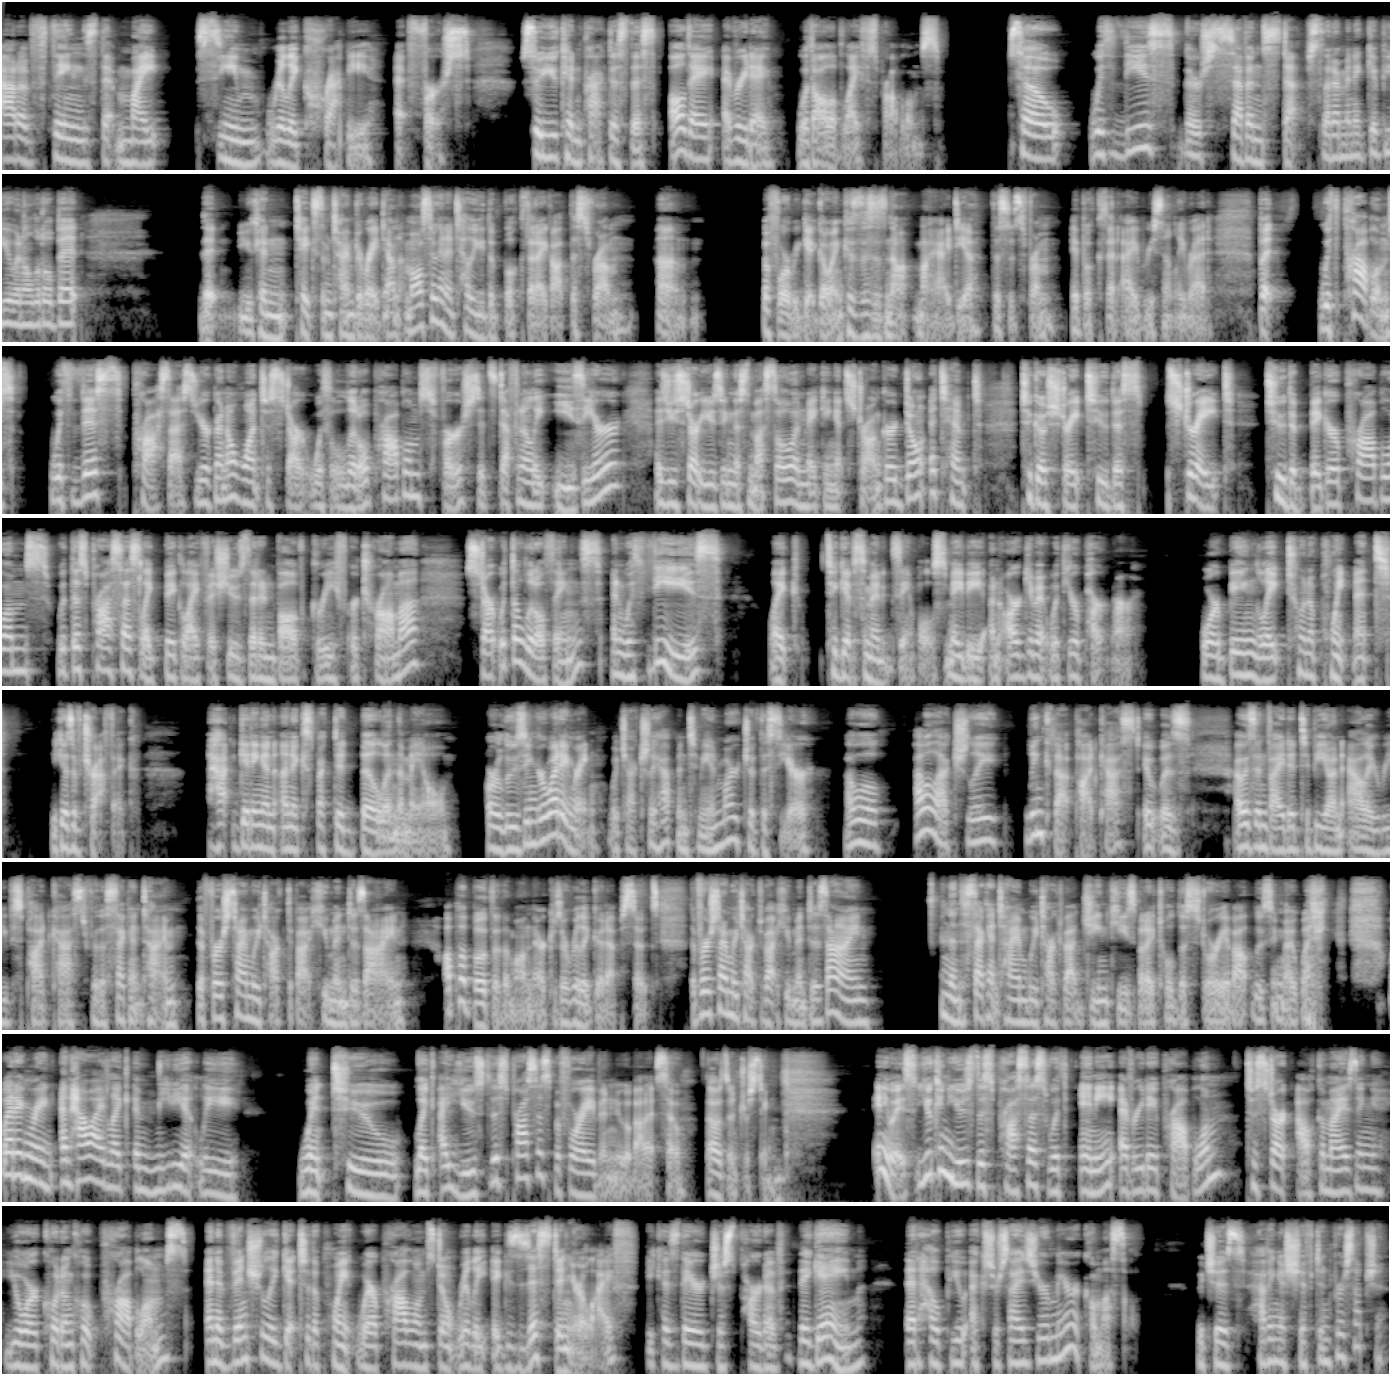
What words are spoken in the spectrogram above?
out of things that might seem really crappy at first. So you can practice this all day, every day with all of life's problems. So with these, there's seven steps that I'm going to give you in a little bit that you can take some time to write down. I'm also going to tell you the book that I got this from um, before we get going, because this is not my idea. This is from a book that I recently read. But with problems, with this process, you're going to want to start with little problems first. It's definitely easier as you start using this muscle and making it stronger. Don't attempt to go straight to this straight to the bigger problems with this process, like big life issues that involve grief or trauma. Start with the little things. And with these, like to give some examples, maybe an argument with your partner or being late to an appointment because of traffic ha- getting an unexpected bill in the mail or losing your wedding ring, which actually happened to me in March of this year. I will I will actually link that podcast. It was I was invited to be on Allie Reeves' podcast for the second time. The first time we talked about human design. I'll put both of them on there because they're really good episodes. The first time we talked about human design, and then the second time we talked about gene keys, but I told the story about losing my wedding wedding ring and how I like immediately went to like I used this process before I even knew about it. So that was interesting. Mm-hmm. Anyways, you can use this process with any everyday problem to start alchemizing your quote unquote problems and eventually get to the point where problems don't really exist in your life because they're just part of the game that help you exercise your miracle muscle, which is having a shift in perception.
